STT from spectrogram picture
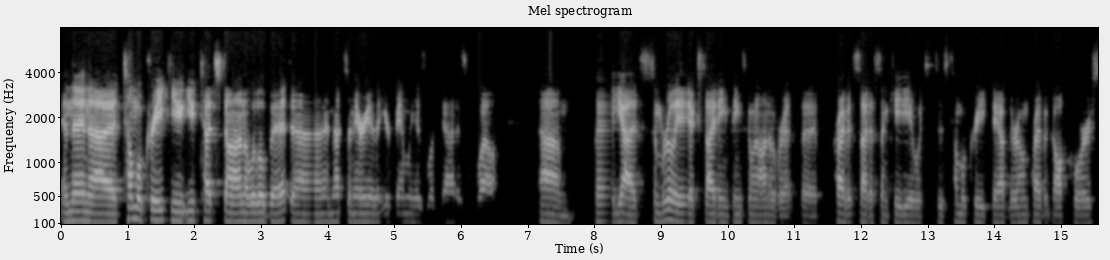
And then uh, Tumble Creek, you you touched on a little bit, uh, and that's an area that your family has looked at as well. Um, but yeah, it's some really exciting things going on over at the private side of Suncadia, which is Tumble Creek. They have their own private golf course.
